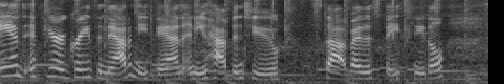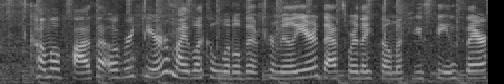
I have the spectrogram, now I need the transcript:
And if you're a Grey's Anatomy fan and you happen to stop by the Space Needle, KOMO Plaza over here might look a little bit familiar. That's where they film a few scenes there,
